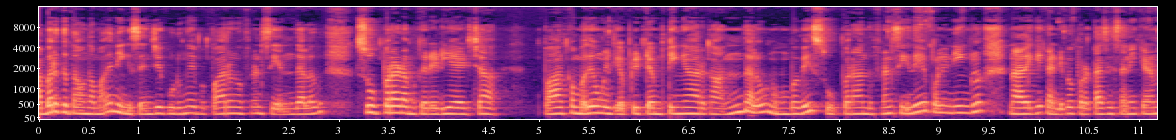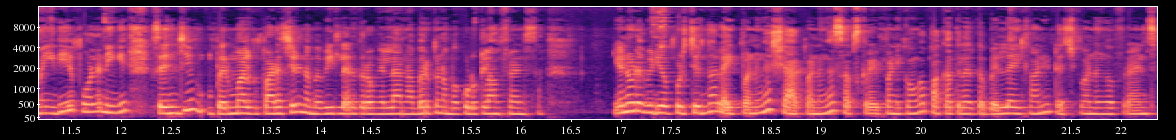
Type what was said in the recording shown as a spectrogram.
நபருக்கு தகுந்த மாதிரி நீங்கள் செஞ்சு கொடுங்க. இப்போ பாருங்கள் ஃப்ரெண்ட்ஸ் எந்த அளவு சூப்பராக நமக்கு ரெடி ஆகிடுச்சா பார்க்கும்போதே உங்களுக்கு எப்படி டெம்டிங்காக இருக்கும் அந்த அளவு ரொம்பவே சூப்பராக இருந்து ஃப்ரெண்ட்ஸ் இதே போல் நீங்களும் நாளைக்கு கண்டிப்பாக புரட்டாசி சனிக்கிழமை இதே போல் நீங்கள் செஞ்சு பெருமாளுக்கு படைச்சிட்டு நம்ம வீட்டில் இருக்கிறவங்க எல்லா நபருக்கும் நம்ம கொடுக்கலாம் ஃப்ரெண்ட்ஸ் என்னோடய வீடியோ பிடிச்சிருந்தா லைக் பண்ணுங்கள் ஷேர் பண்ணுங்கள் சப்ஸ்கிரைப் பண்ணிக்கோங்க. பக்கத்தில் இருக்க பெல் ஐக்கானையும் டச் பண்ணுங்கள் ஃப்ரெண்ட்ஸ்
